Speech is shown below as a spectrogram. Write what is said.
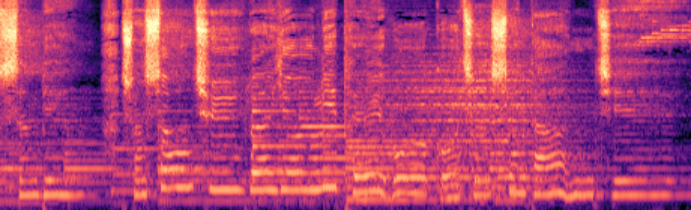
身边双手取暖，有你陪我过这圣诞节。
